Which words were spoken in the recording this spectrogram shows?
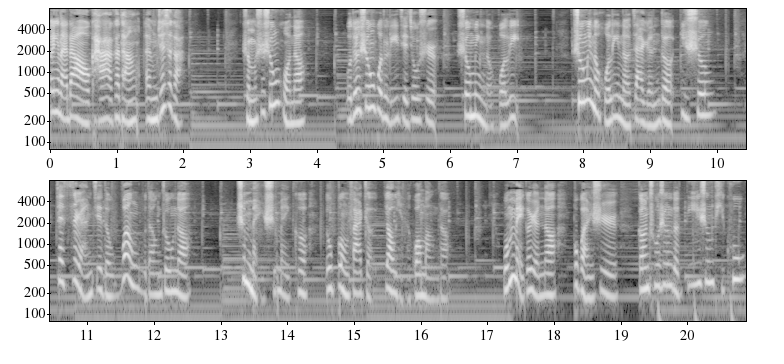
欢迎来到卡卡课堂，I'm Jessica。什么是生活呢？我对生活的理解就是生命的活力。生命的活力呢，在人的一生，在自然界的万物当中呢，是每时每刻都迸发着耀眼的光芒的。我们每个人呢，不管是刚出生的第一声啼哭，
